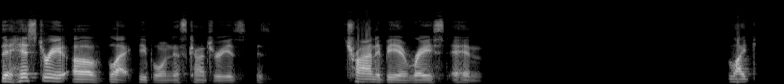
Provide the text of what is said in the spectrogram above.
the history of black people in this country is is trying to be erased and like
